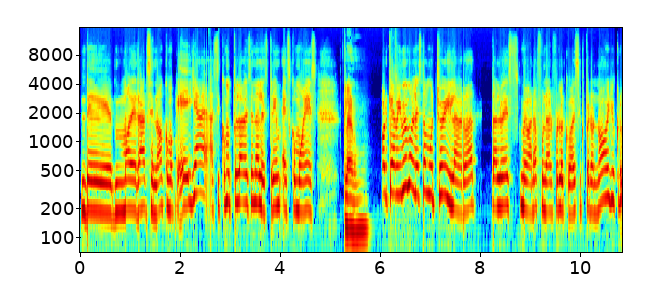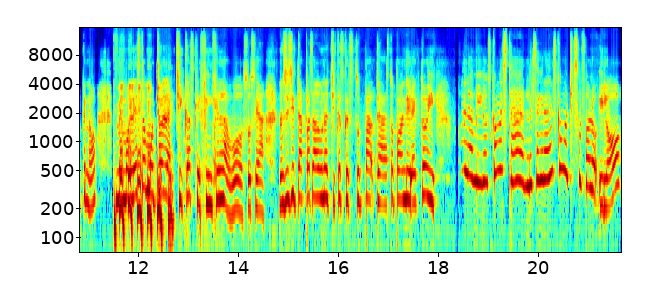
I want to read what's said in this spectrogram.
de moderarse, ¿no? Como que ella, así como tú la ves en el stream, es como es. Claro. Porque a mí me molesta mucho y la verdad tal vez me van a funar por lo que voy a decir, pero no, yo creo que no. Me molesta mucho las chicas que fingen la voz, o sea, no sé si te ha pasado unas chicas que te has topado en directo y hola amigos, ¿cómo están? Les agradezco mucho su follow. Y luego,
